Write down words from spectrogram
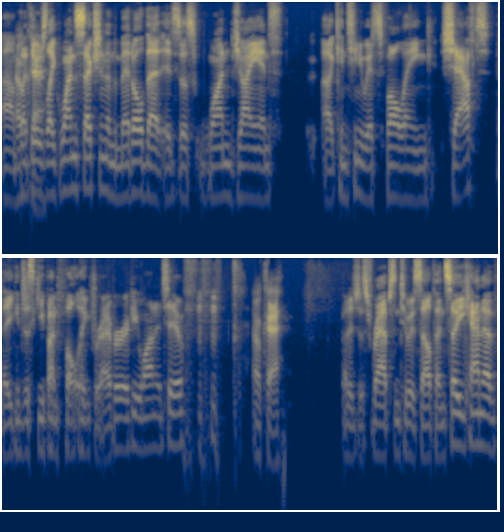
Um, But Okay. there's like one section in the middle that is just one giant, uh, continuous falling shaft that you can just keep on falling forever if you wanted to. Okay. But it just wraps into itself. And so you kind of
